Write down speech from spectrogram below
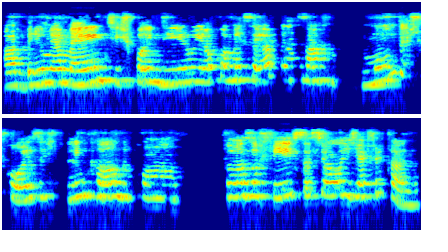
abriu minha mente, expandiu e eu comecei a pensar muitas coisas linkando com filosofia e sociologia africana.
